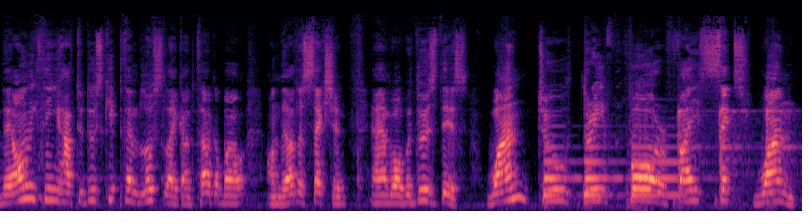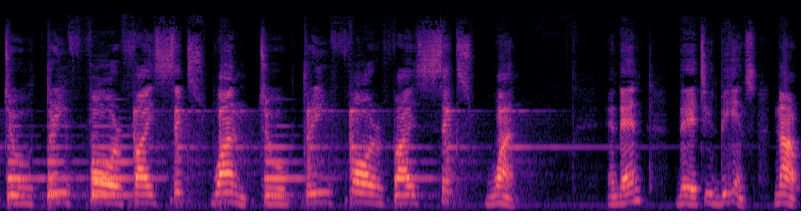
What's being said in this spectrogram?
the only thing you have to do is keep them loose like I talk about on the other section. And what we do is this. One, two, three, four, five, six. One, two, three, four, five, six. One, two, three, four, five, six, one. And then the etude begins. Now,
